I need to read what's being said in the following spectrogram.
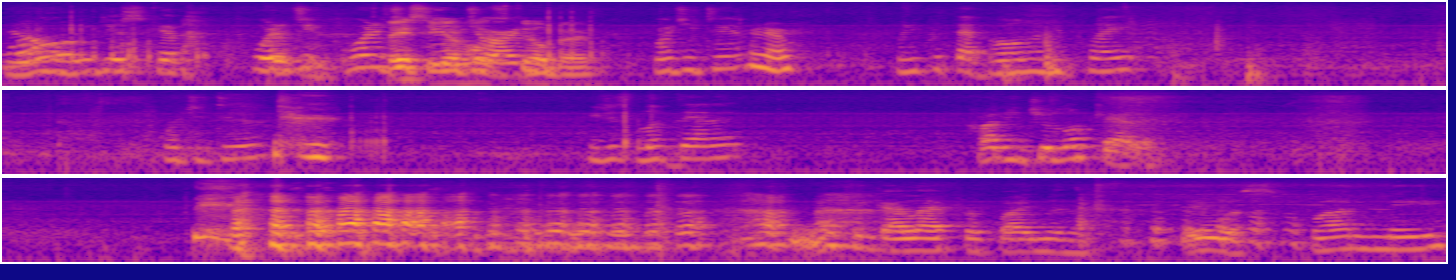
No, he just kept. What did you, what did Stacy, you you do, gotta Jordan? still, babe. What'd you do? I know. When you put that bowl on your plate? What'd you do? You just looked at it? How did you look at it? I think I laughed for five minutes. It was funny.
